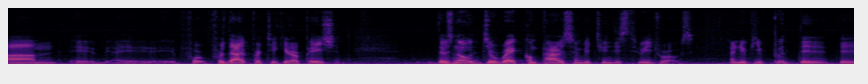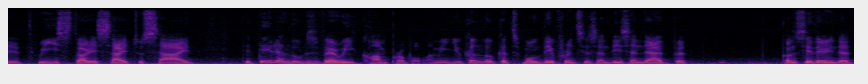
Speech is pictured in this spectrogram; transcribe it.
um, eh, for, for that particular patient. There's no direct comparison between these three drugs. And if you put the, the three studies side to side, the data looks very comparable. I mean, you can look at small differences and this and that, but considering that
